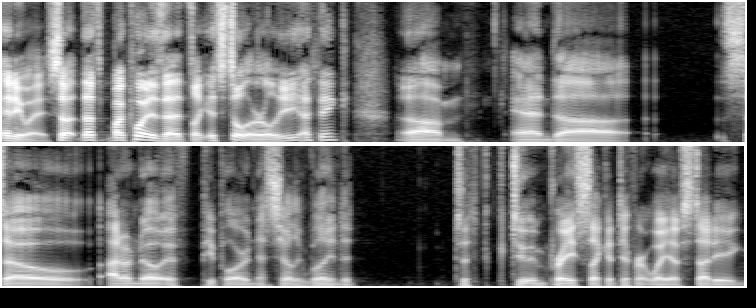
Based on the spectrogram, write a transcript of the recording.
anyway so that's my point is that it's like it's still early i think um and uh so i don't know if people are necessarily willing to to to embrace like a different way of studying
